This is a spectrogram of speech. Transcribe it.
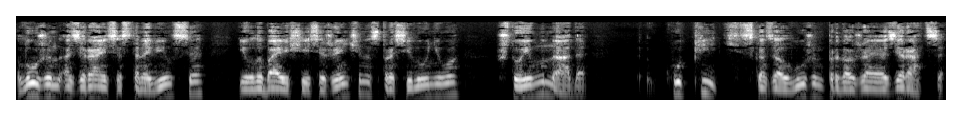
Лужин, озираясь, остановился, и улыбающаяся женщина спросила у него, что ему надо. «Купить», — сказал Лужин, продолжая озираться.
